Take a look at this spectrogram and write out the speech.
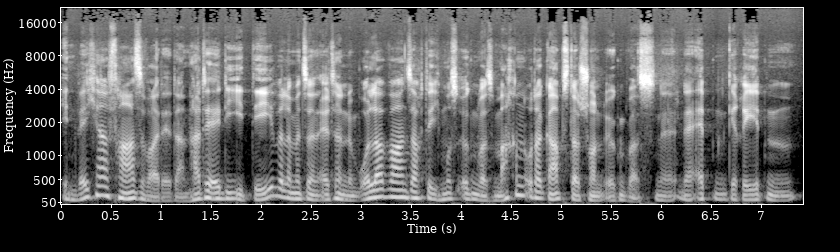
In welcher Phase war der dann? Hatte er die Idee, weil er mit seinen Eltern im Urlaub war und sagte, ich muss irgendwas machen oder gab es da schon irgendwas? Eine, eine App, ein Gerät, ein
